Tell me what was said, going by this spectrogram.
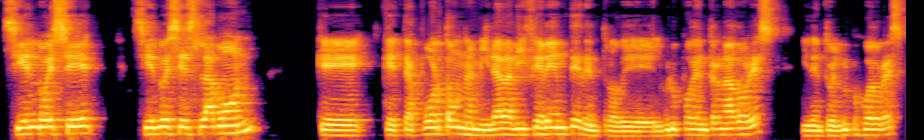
siendo ese, siendo ese eslabón que, que te aporta una mirada diferente dentro del grupo de entrenadores y dentro del grupo de jugadores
